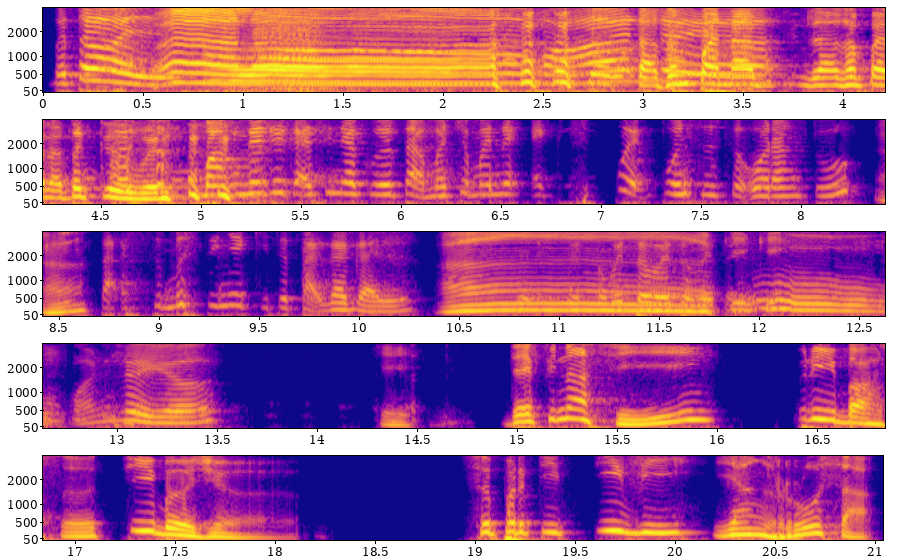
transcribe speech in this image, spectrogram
Betul. Alamak. Tak sempat ya? nak, nak sampai nak teka pun. Makna dia kat sini aku letak macam mana expert pun seseorang tu ha? tak semestinya kita tak gagal. Ah, Betul, betul, betul. Okay, okay. Oh, pandai ya. okay. Definasi peribahasa tiba je. Seperti TV yang rosak.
